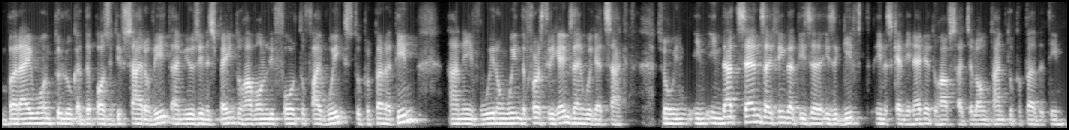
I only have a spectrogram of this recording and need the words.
but I want to look at the positive side of it. I'm using Spain to have only four to five weeks to prepare a team. And if we don't win the first three games, then we get sacked. So in, in, in that sense, I think that is a, is a gift in Scandinavia to have such a long time to prepare the team.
